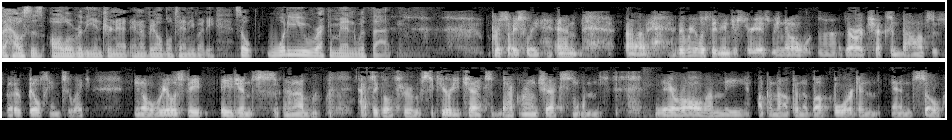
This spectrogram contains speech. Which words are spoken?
the house is all over the internet and available to anybody. So what do you recommend with that? Precisely. And uh, the real estate industry, as we know, uh, there are checks and balances that are built into it. You know, real estate agents um, have to go through security checks and background checks, and they are all on the up and up and above board. And and so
